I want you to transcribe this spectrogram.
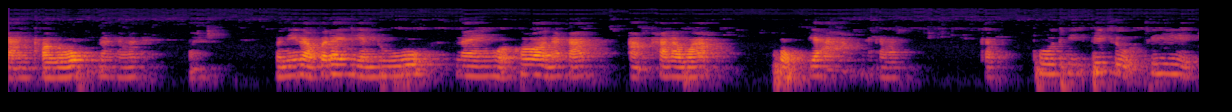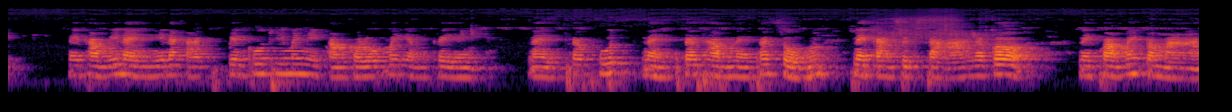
การเคารพนะคะอะวันนี้เราก็ได้เรียนรู้ในหัวข้อนะคะอัคารวะ หกอย่างนะคะ กับผู้ที่พิสูจน์ที่ในธรรมวินัยนี้นะคะ เป็นผู้ที่ไม่มีความเคารพไม่ยำเกรงในพระพุทธในพระธรรมในพระสงฆ์ในการศึกษาแล้วก็ในความไม่ประมาท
